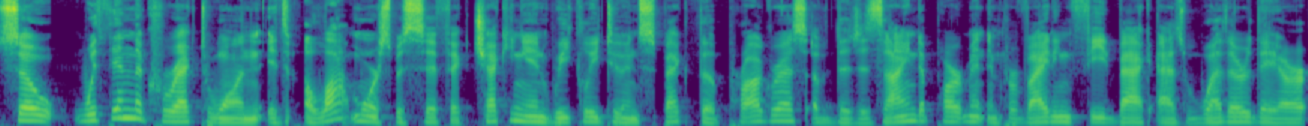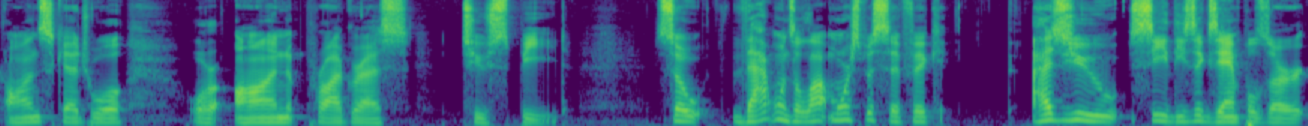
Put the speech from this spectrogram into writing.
So, within the correct one, it's a lot more specific, checking in weekly to inspect the progress of the design department and providing feedback as whether they are on schedule or on progress to speed. So, that one's a lot more specific. As you see, these examples are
